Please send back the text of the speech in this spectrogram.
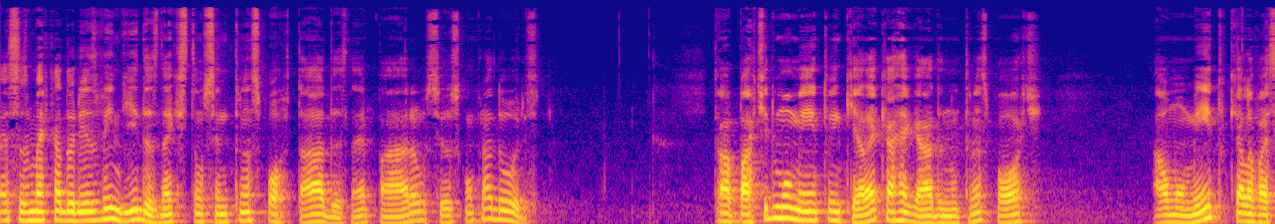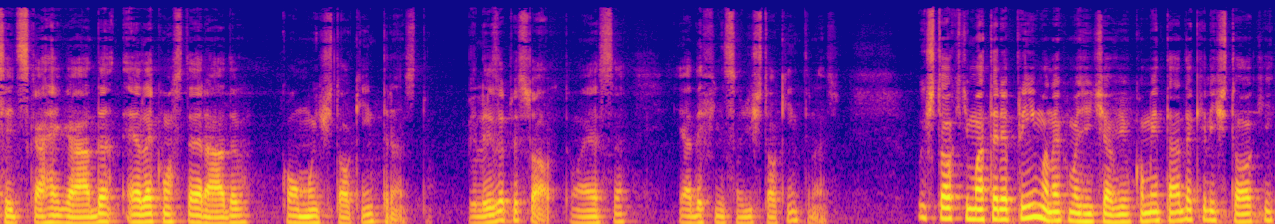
essas mercadorias vendidas, né, que estão sendo transportadas, né, para os seus compradores. Então, a partir do momento em que ela é carregada no transporte, ao momento que ela vai ser descarregada, ela é considerada como um estoque em trânsito. Beleza, pessoal? Então, essa é a definição de estoque em trânsito. O estoque de matéria-prima, né, como a gente já havia comentado, é aquele estoque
